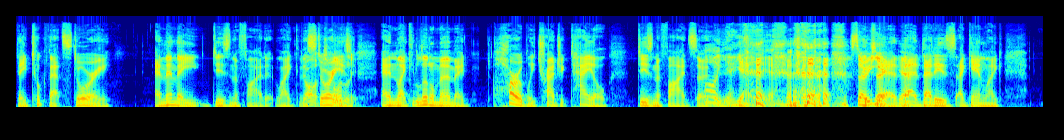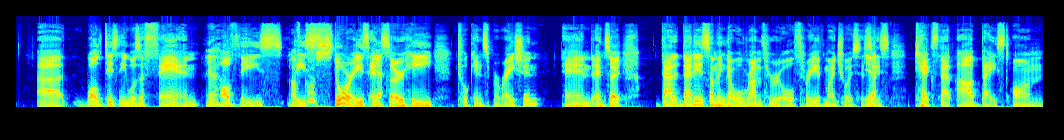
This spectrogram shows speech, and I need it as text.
they took that story and then they Disneyfied it. Like the Oh, story totally. is and like Little Mermaid, horribly tragic tale, Disneyfied. So Oh, the- yeah, yeah, yeah, so Exactly, yeah, yeah. that that is again like uh, Walt Disney was a fan Yeah. of these Of these course. stories, and Yeah. so he took inspiration and and so that that is something that will run through all three of my choices Yeah. is texts that are based on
